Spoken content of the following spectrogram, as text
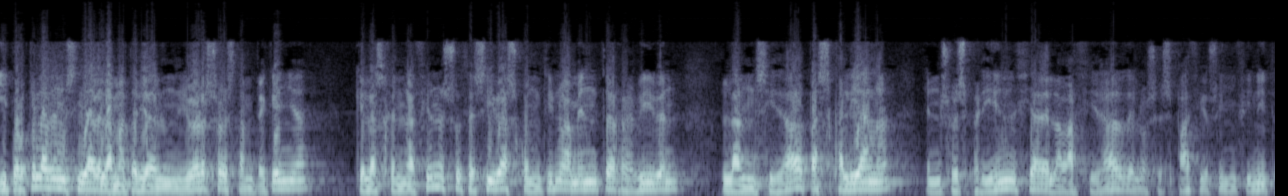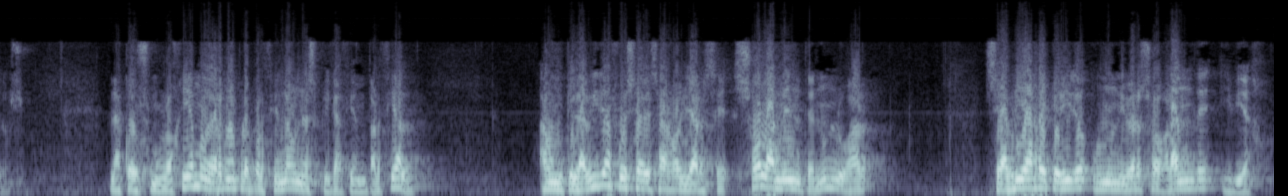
¿Y por qué la densidad de la materia del universo es tan pequeña que las generaciones sucesivas continuamente reviven la ansiedad pascaliana en su experiencia de la vaciedad de los espacios infinitos? La cosmología moderna proporciona una explicación parcial. Aunque la vida fuese a desarrollarse solamente en un lugar, se habría requerido un universo grande y viejo.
